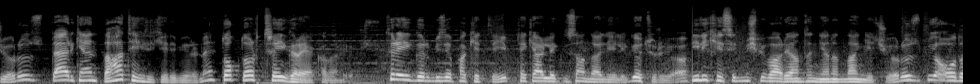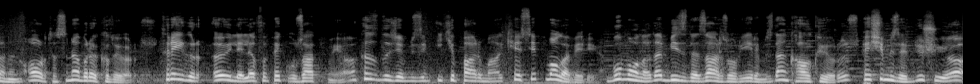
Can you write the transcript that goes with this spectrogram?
kaçıyoruz derken daha tehlikeli birine Doktor Traeger'a yakalanıyoruz. Traeger bizi paketleyip tekerlekli sandalyeyle götürüyor. Dili kesilmiş bir varyantın yanından geçiyoruz. Bir odanın ortasına bırakılıyoruz. Traeger öyle lafı pek uzatmıyor. Hızlıca bizim iki parmağı kesip mola veriyor. Bu molada biz de zar zor yerimizden kalkıyoruz. Peşimize düşüyor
